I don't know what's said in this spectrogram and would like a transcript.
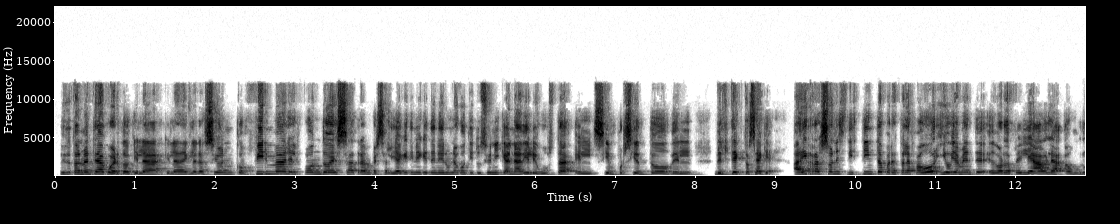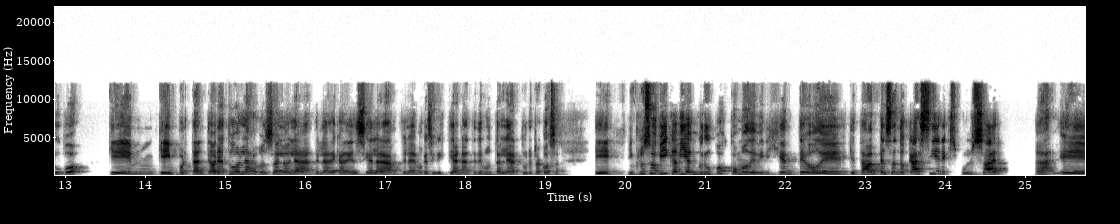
Estoy totalmente de acuerdo que la, que la declaración confirma en el fondo esa transversalidad que tiene que tener una constitución y que a nadie le gusta el 100% del, del texto. O sea que hay razones distintas para estar a favor y obviamente Eduardo Frey le habla a un grupo que, mm, que, es importante. Ahora, tú hablas, Gonzalo, de la, de la decadencia de la, de la, democracia cristiana, antes de preguntarle a Arturo otra cosa. Eh, incluso vi que habían grupos como de dirigentes o de que estaban pensando casi en expulsar ¿ah? eh,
